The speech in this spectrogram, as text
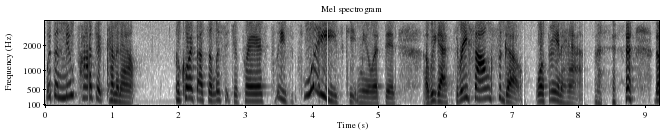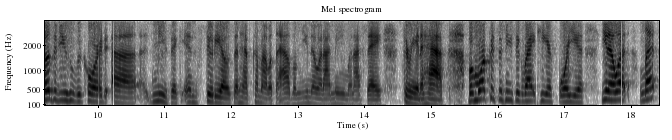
with a new project coming out. Of course, I solicit your prayers. Please, please keep me lifted. Uh, we got three songs to go. Well, three and a half. Those of you who record uh, music in studios and have come out with the album, you know what I mean when I say three and a half. But more Christmas music right here for you. You know what? Let's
